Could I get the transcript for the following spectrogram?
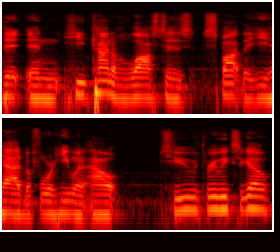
the, and he kind of lost his spot that he had before he went out two or three weeks ago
